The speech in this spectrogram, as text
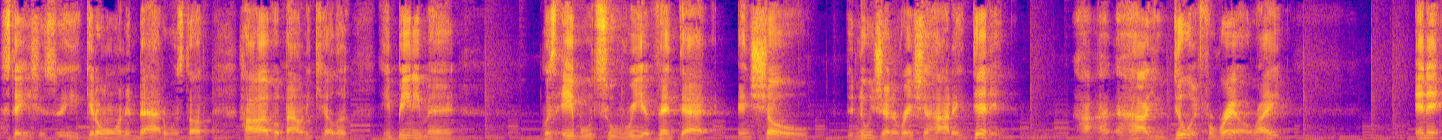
stages. So you get on and battle and stuff. However, Bounty Killer and Beenie Man was able to reinvent that and show the new generation how they did it. How, how you do it for real, right? And it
